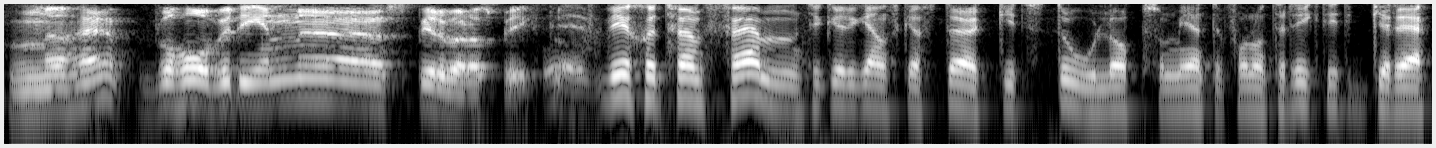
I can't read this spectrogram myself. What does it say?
Nej, vad har vi din eh, spelvärda spik då? Eh, V755 tycker jag är ganska stökigt storlopp som jag inte får något riktigt grepp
